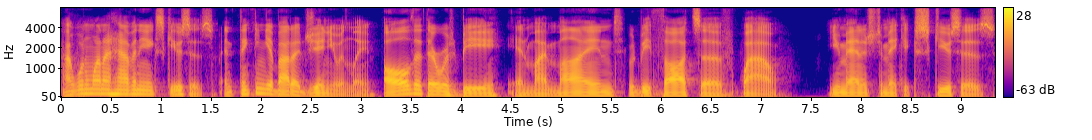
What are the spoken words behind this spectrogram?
I wouldn't want to have any excuses. And thinking about it genuinely, all that there would be in my mind would be thoughts of, wow, you managed to make excuses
